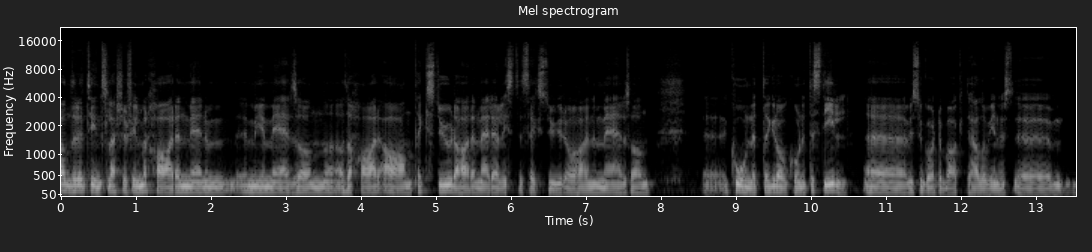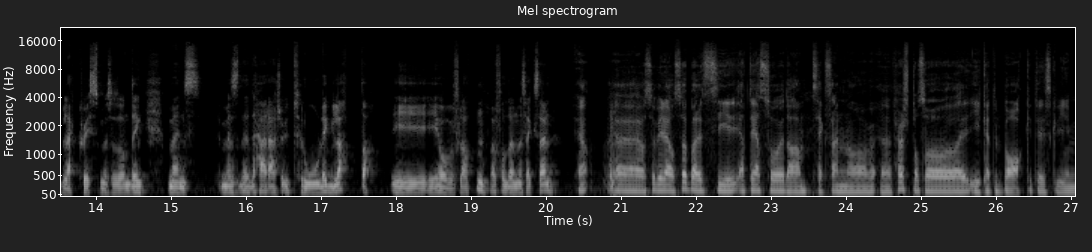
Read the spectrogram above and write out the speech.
andre teen slasher-filmer har en mer, mye mer sånn altså har annen tekstur, da har en mer realistisk tekstur og har en mer sånn uh, kornete, grovkornete stil. Uh, hvis du går tilbake til Halloween, uh, Black Christmas og sånne ting. Mens, mens det, det, her er så utrolig glatt. da i, i overflaten, i hvert fall denne sekseren. Ja, og så vil jeg også bare si at jeg så da sekseren nå først, og så gikk jeg tilbake til Scream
